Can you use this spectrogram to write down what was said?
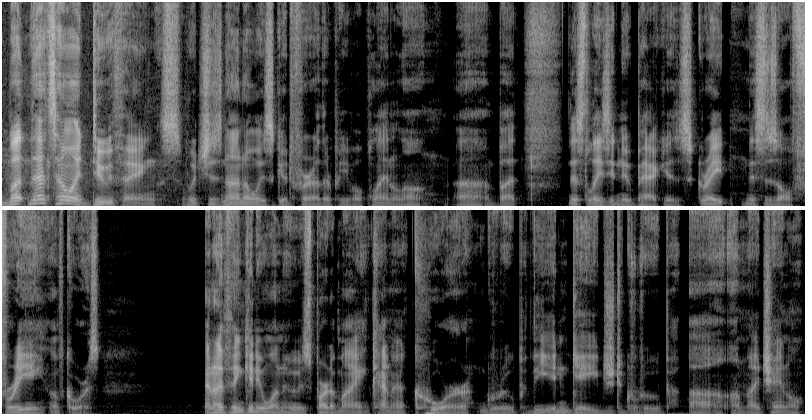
but that's how I do things, which is not always good for other people playing along. Uh, but this Lazy Newb Pack is great. This is all free, of course. And I think anyone who's part of my kind of core group, the engaged group uh, on my channel,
